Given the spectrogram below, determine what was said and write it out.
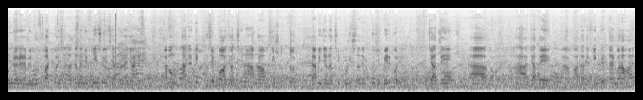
উন্নয়নের নামে লুটপাট করেছে, তাদের নামে কেস হয়েছে, আপনারা জানেন। এবং তাদেরকে খুঁজে পাওয়া যাচ্ছে না। আমরা অতি সত্তর দাবি জানাচ্ছি পুলিশ তাদের খুঁজে বের করে যাতে আহ, যাতে তাদেরকে গ্রেপ্তার করা হয়।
